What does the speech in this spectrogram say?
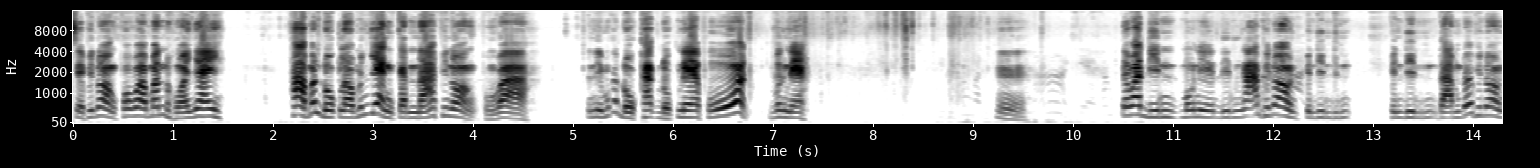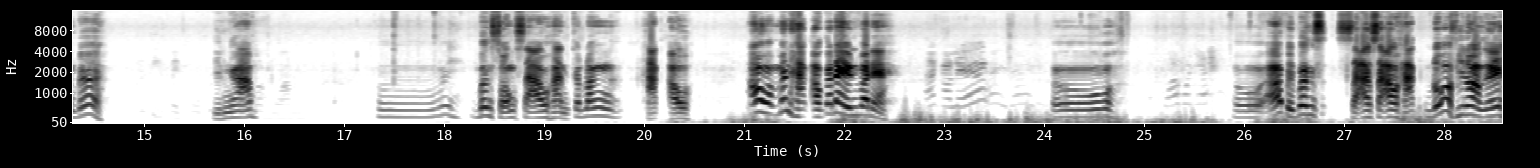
เสียพี่น้อง เพราะว่ามันหัวใหญ่ถ้ามันดกเรามันแย่งกันนะพี่น้อง ผมว่า อันนี้มันก็ดกคักดกแน่โพดเบิ่งแน่ เออแต่ว่าดินบางนี้ดินงามพี่น้อง เป็นดินดิน เป็นดินดำเด้อพี่น้องเด้อดินงามเบิ้องสองสาวหันกำลังหักเอา เอ้ามันหักเอาก็ได้เป็นปะเนี่ยโอ้โอ้เอาไปเบิ้องสาวสาวหักโดพี่น้องเอ้ย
